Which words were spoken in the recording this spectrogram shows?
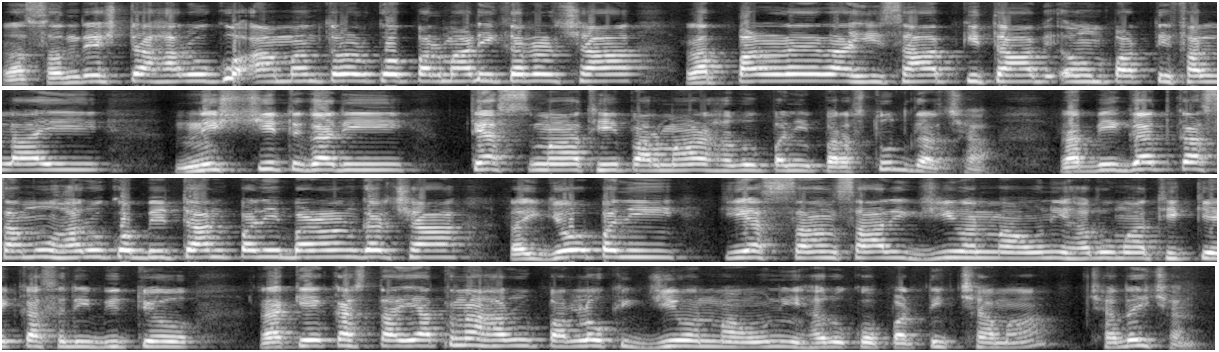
र सन्देष्टाहरूको आमन्त्रणको प्रमाणीकरण छ। र पढेर हिसाब किताब एवं प्रतिफललाई निश्चित गरी त्यसमाथि प्रमाणहरू पनि प्रस्तुत गर्छ। र विगतका समूहहरूको वृत्तान्त पनि वर्णन गर्छ। र यो पनि कि यस सांसारिक जीवनमा उनीहरूमाथि के कसरी बित्यो, र के कस्ता यातनाहरू परलौकिक जीवनमा उनीहरूको प्रतीक्षामा छँदैछन्।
